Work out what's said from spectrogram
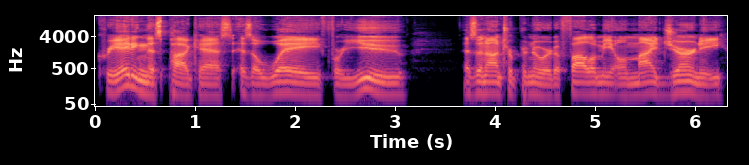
creating this podcast as a way for you as an entrepreneur to follow me on my journey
